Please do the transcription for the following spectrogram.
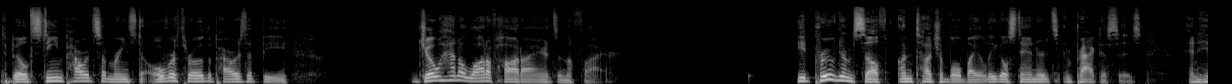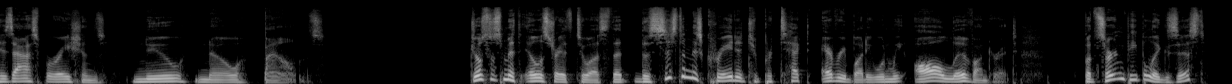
to build steam powered submarines to overthrow the powers that be, Joe had a lot of hot irons in the fire. He'd proved himself untouchable by legal standards and practices, and his aspirations knew no bounds. Joseph Smith illustrates to us that the system is created to protect everybody when we all live under it. But certain people exist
